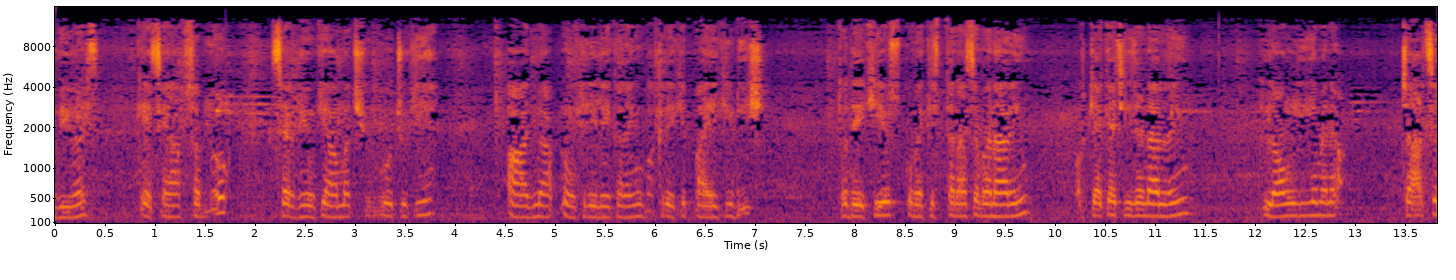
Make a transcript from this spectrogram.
वीवर्स कैसे हैं आप सब लोग? सर्दियों की आमद शुरू हो चुकी है। आज मैं आप लोगों के लिए लेकर आई हूँ बकरे के पाए की डिश। तो देखिए उसको मैं किस तरह से बना रही हूँ और क्या क्या चीज़ें डाल रही हूँ। लौंग लिए मैंने चार से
